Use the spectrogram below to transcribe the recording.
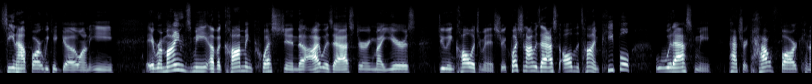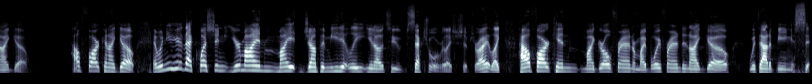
seeing how far we could go on E, it reminds me of a common question that I was asked during my years doing college ministry. A question I was asked all the time. People would ask me, Patrick, how far can I go? How far can I go? And when you hear that question, your mind might jump immediately, you know, to sexual relationships, right? Like, how far can my girlfriend or my boyfriend and I go without it being a sin?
